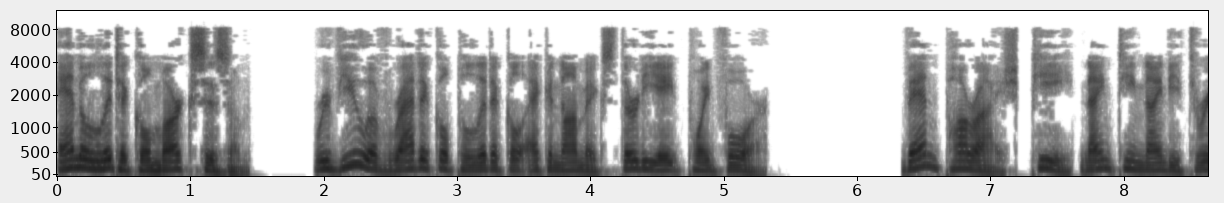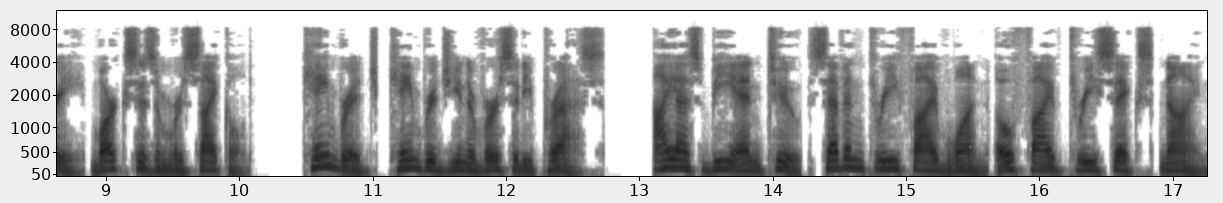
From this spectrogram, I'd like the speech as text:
"'Analytical Marxism' Review of Radical Political Economics 38.4. Van Parijs, P. 1993 Marxism Recycled. Cambridge, Cambridge University Press. ISBN 2-7351-0536-9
